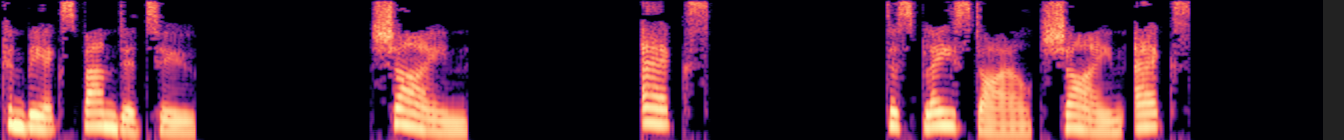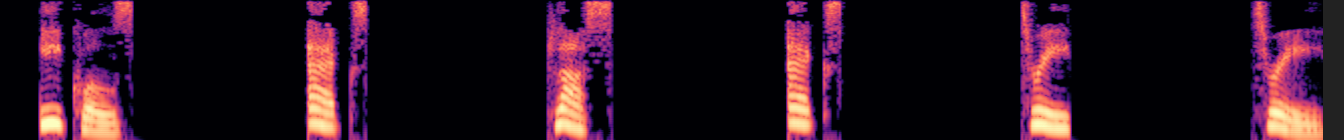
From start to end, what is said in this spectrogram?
can be expanded to shine x display style shine x equals x plus x 3 3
